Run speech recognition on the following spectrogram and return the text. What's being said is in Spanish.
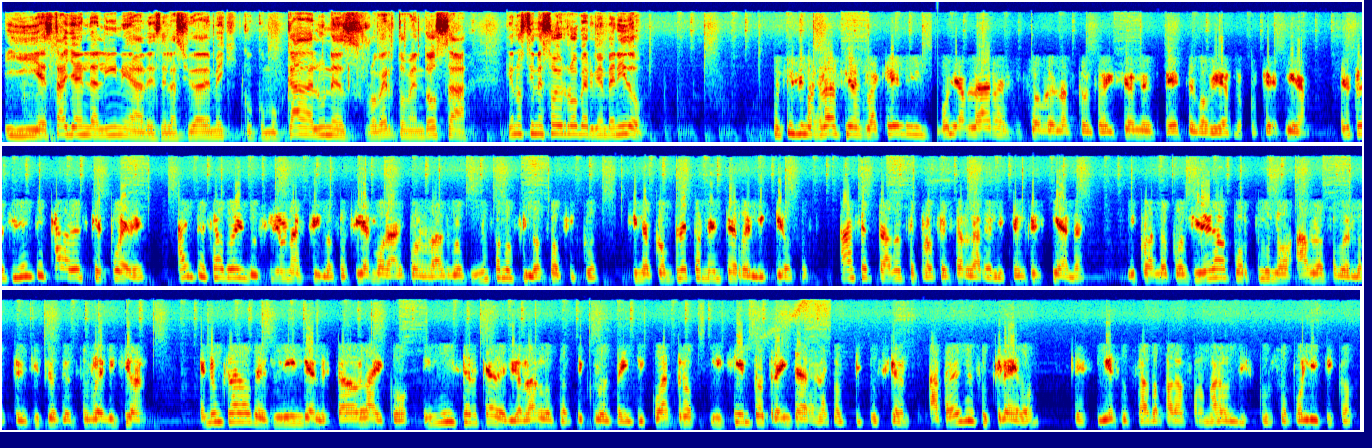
Y está ya en la línea desde la Ciudad de México, como cada lunes, Roberto Mendoza. ¿Qué nos tienes hoy, Robert? Bienvenido. Muchísimas gracias, Kelly. Voy a hablar sobre las contradicciones de este gobierno, porque mira, el presidente cada vez que puede ha empezado a inducir una filosofía moral con rasgos no solo filosóficos, sino completamente religiosos. Ha aceptado que profesa la religión cristiana y cuando considera oportuno habla sobre los principios de su religión en un claro deslinde al Estado laico y muy cerca de violar los artículos 24 y 130 de la Constitución. A través de su credo, que sí es usado para formar un discurso político,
